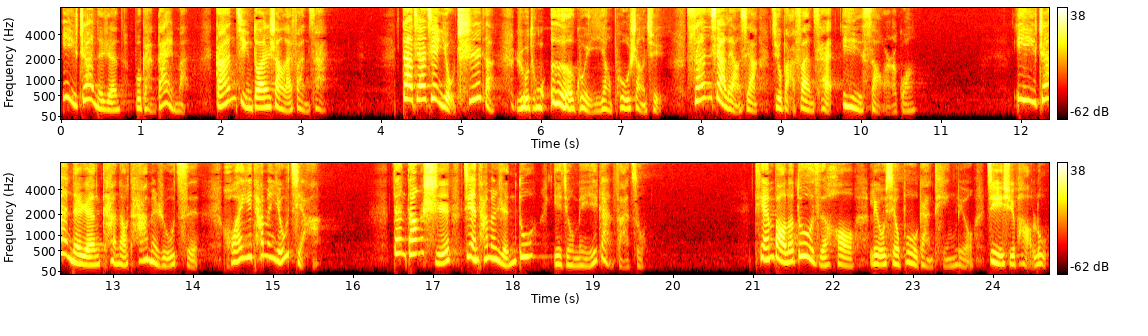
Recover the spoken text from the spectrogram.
驿站的人不敢怠慢，赶紧端上来饭菜。大家见有吃的，如同恶鬼一样扑上去，三下两下就把饭菜一扫而光。驿站的人看到他们如此，怀疑他们有假，但当时见他们人多，也就没敢发作。填饱了肚子后，刘秀不敢停留，继续跑路。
